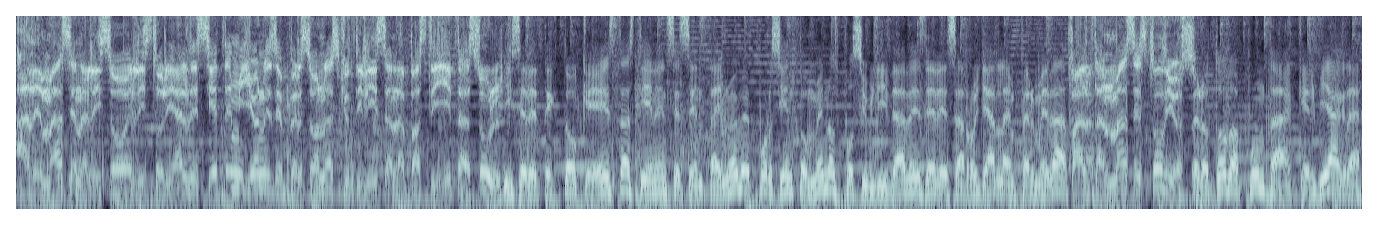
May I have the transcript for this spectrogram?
Además, se analizó el historial de 7 millones de personas que utilizan la pastillita azul y se detectó que estas tienen 69% menos posibilidades de desarrollar la enfermedad. Faltan más estudios, pero todo apunta a que el Viagra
